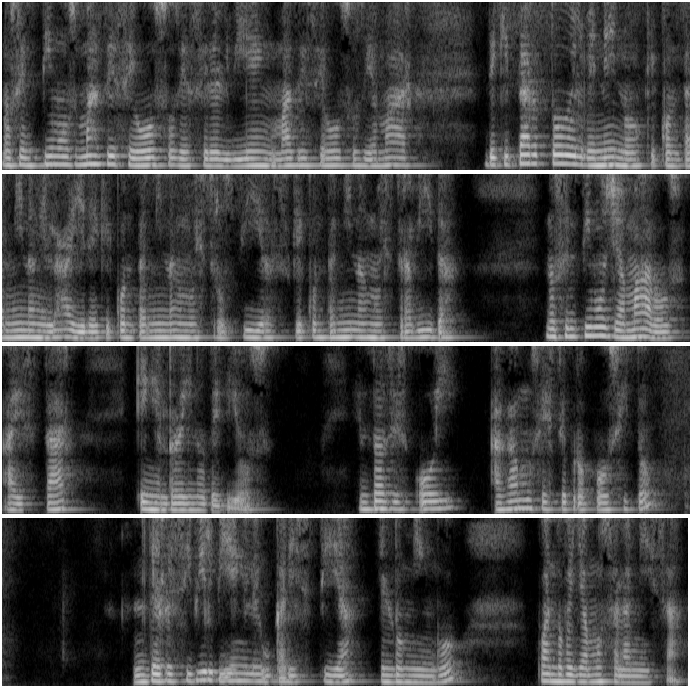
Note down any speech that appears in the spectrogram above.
nos sentimos más deseosos de hacer el bien, más deseosos de amar, de quitar todo el veneno que contaminan el aire, que contaminan nuestros días, que contaminan nuestra vida. Nos sentimos llamados a estar en el reino de Dios. Entonces hoy hagamos este propósito de recibir bien la Eucaristía el domingo cuando vayamos a la misa,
